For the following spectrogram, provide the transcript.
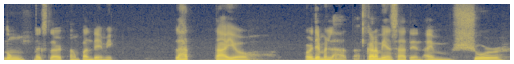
nung nag-start ang pandemic, lahat tayo, or hindi man lahat, karamihan sa atin, I'm sure,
